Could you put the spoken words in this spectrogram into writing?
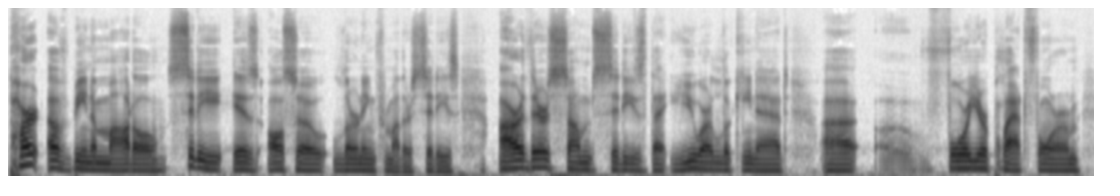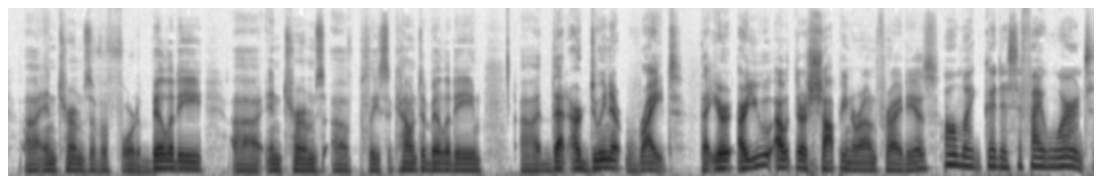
Part of being a model city is also learning from other cities. Are there some cities that you are looking at uh, for your platform uh, in terms of affordability, uh, in terms of police accountability, uh, that are doing it right? that you're are you out there shopping around for ideas? Oh my goodness. If i weren't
